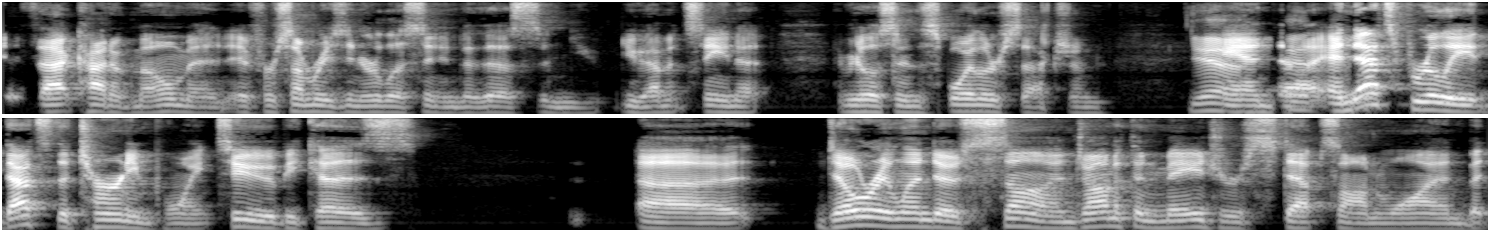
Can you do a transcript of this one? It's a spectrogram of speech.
it's that kind of moment. If for some reason you're listening to this and you, you haven't seen it, if you're listening to the spoiler section, Yeah, and uh, and that's really that's the turning point too because uh Delroy Lindo's son Jonathan Major steps on one but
